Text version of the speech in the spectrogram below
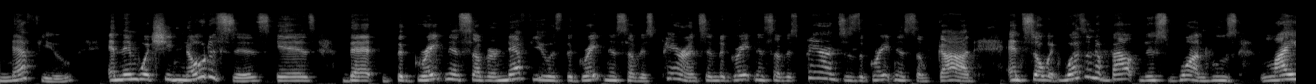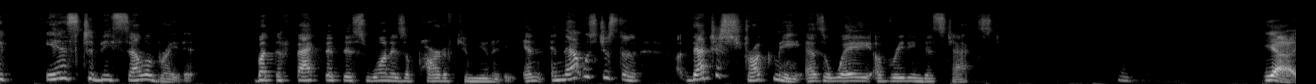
nephew. And then what she notices is that the greatness of her nephew is the greatness of his parents, and the greatness of his parents is the greatness of God. And so it wasn't about this one whose life is to be celebrated, but the fact that this one is a part of community. And, and that was just a, that just struck me as a way of reading this text. Yeah,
